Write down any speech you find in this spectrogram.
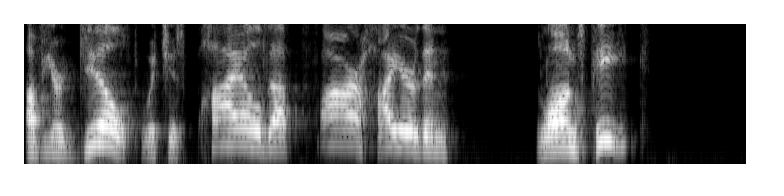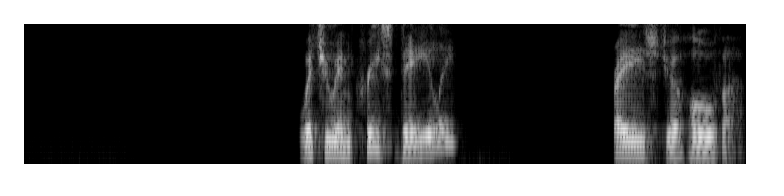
of your guilt, which is piled up far higher than Long's Peak. which you increase daily? Praise Jehovah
